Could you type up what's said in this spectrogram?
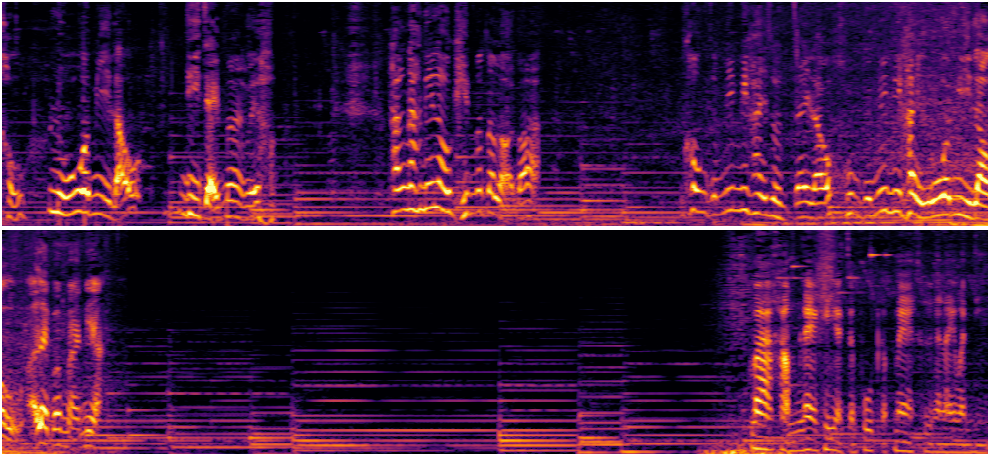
เขารู้ว่ามีเราดีใจมากเลยค่ะทั้งทั้งๆที่เราคิดมาตลอดว่า คงจะไม่มีใครสนใจเราคงจะไม่มีใครรู้ว่ามีเราอะไรประมาณเนี้ยว่าคำแรกที่อยากจะพูดกับแม่คืออะไรวันนี้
